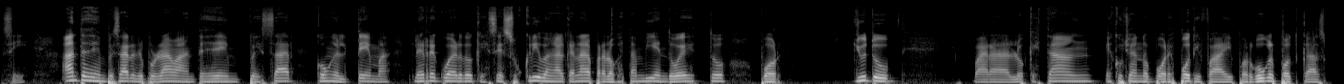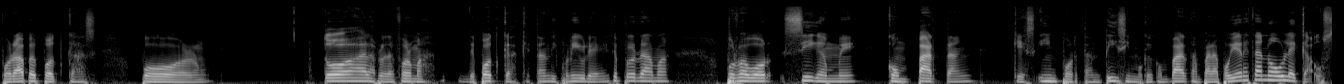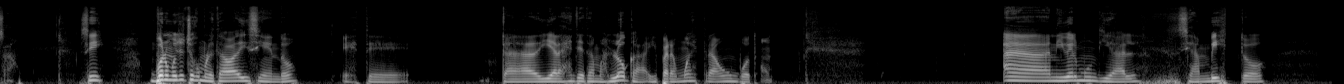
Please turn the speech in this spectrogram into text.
Sí. Antes de empezar el programa, antes de empezar con el tema, les recuerdo que se suscriban al canal para los que están viendo esto por YouTube, para los que están escuchando por Spotify, por Google Podcast, por Apple Podcast, por todas las plataformas de podcast que están disponibles en este programa. Por favor, síganme, compartan, que es importantísimo que compartan para apoyar esta noble causa. ¿Sí? Bueno, muchachos, como les estaba diciendo, este, cada día la gente está más loca y para muestra un botón. A nivel mundial se han visto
